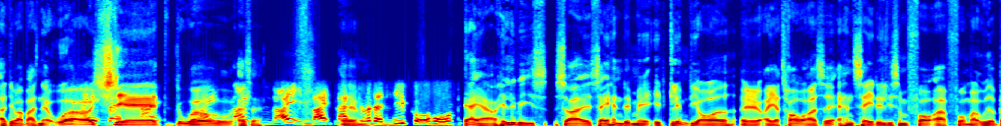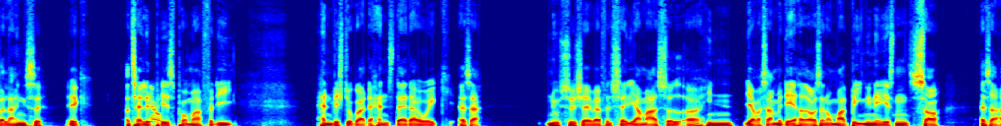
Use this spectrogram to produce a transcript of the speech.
Og det var bare sådan der, wow, Nej, shit, nej, wow. nej, altså, nej, nej, nej, Øhm. det var da lige på hårdt. ja, ja, og heldigvis så øh, sagde han det med et glimt i øjet, øh, og jeg tror også, at han sagde det ligesom for at få mig ud af balance, ikke? Og tage lidt Jo. pis på mig, fordi han vidste jo godt, at hans datter jo ikke, altså, nu synes jeg i hvert fald selv, at jeg er meget sød, og hende, jeg var sammen med det, jeg havde også enormt meget ben i næsen, så altså,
